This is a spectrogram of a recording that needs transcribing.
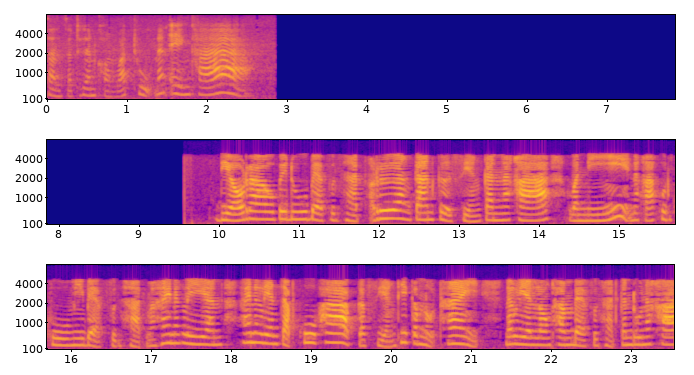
สั่นสะเทือนของวัตถุนั่นเองค่ะ เดี๋ยวเราไปดูแบบฝึกหัดเรื่องการเกิดเสียงกันนะคะ วันนี้นะคะคุณครูมีแบบฝึกหัดมาให้นักเรียน ให้นักเรียนจับคู่ภาพกับเสียงที่กำหนดให้ นักเรียนลองทำแบบฝึกหัดกันดูนะคะ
